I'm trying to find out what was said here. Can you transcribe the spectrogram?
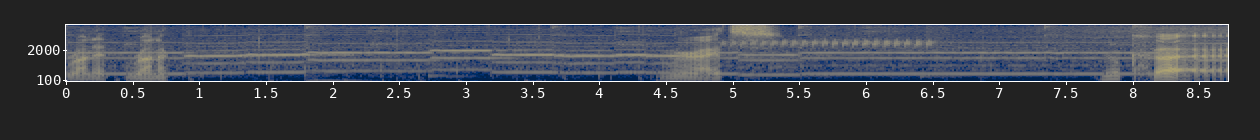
Run it, run it. All right. Okay.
